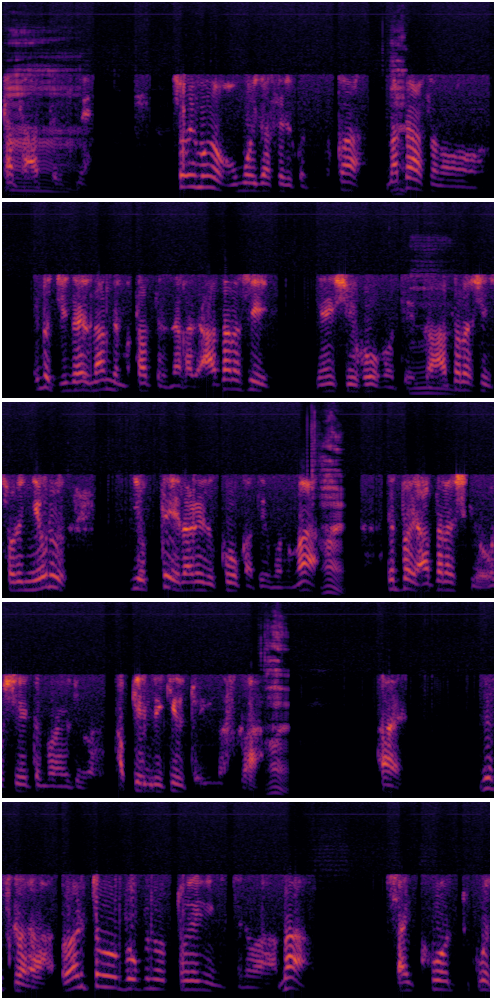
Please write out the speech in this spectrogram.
多々あってですね、そういうものを思い出せることとか、またその、やっぱ時代が何年も経ってる中で、新しい練習方法というか、うん。新しい、それによる、よって得られる効果というものが、はいやっぱり新しく教えてもらえるというか、発見できるといいますか。はい。はい、ですから、割と僕のトレーニングっていうのは、まあ、最高ここ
